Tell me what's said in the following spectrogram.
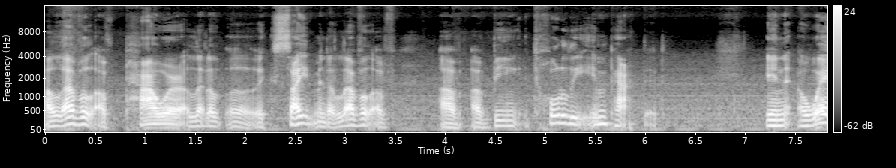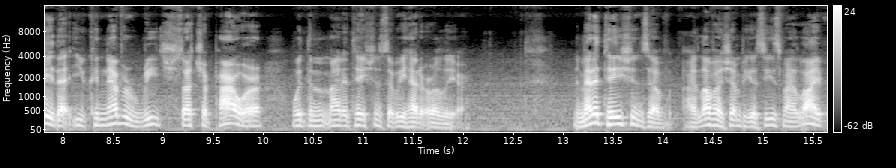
a level of power, a level of uh, excitement, a level of, of, of being totally impacted in a way that you can never reach such a power with the meditations that we had earlier. The meditations of I love Hashem because He's my life,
